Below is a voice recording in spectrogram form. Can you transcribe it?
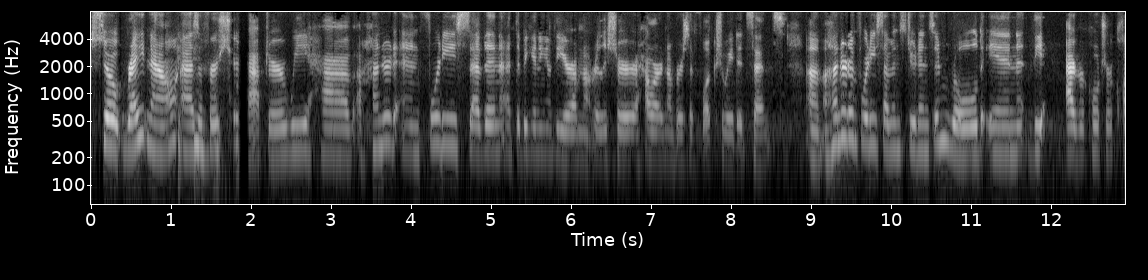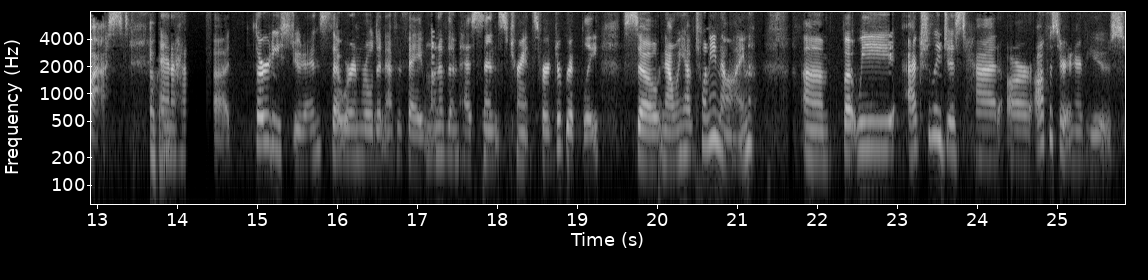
So right now, as a first year chapter, we have 147 at the beginning of the year. I'm not really sure how our numbers have fluctuated since. Um, 147 students enrolled in the agriculture class, okay. and I have uh, 30 students that were enrolled in FFA. One of them has since transferred to Ripley, so now we have 29. Um, but we actually just had our officer interviews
